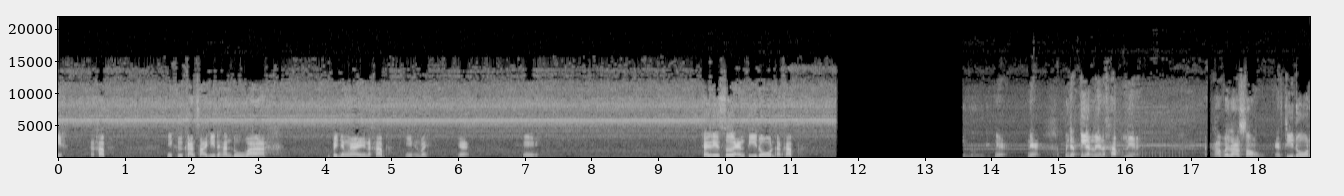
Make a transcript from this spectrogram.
นี่นะครับ นี่คือการสาธิตให้ท่านดูว่ามันเป็นยังไงนะครับ นี่เห็นไหมเนี่ยนี่ใช้เลเซอร์แอนตี้โดนนะครับ เนี่ย เนี่ย มันจะเตือนเลยนะครับ เนี่ย นะครับ เวลาส่องแอนตี้โดน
